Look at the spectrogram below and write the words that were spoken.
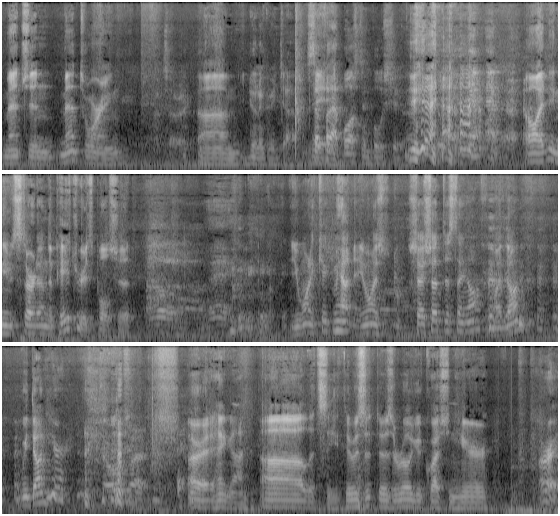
mentioned mentoring. That's all right. Um, You're doing a great job. Except for that Boston bullshit. yeah. oh, I didn't even start on the Patriots bullshit. Oh man. You want to kick me out? Now? You want? To, should I shut this thing off? Am I done? we done here? All right, hang on. Uh, let's see. There was a, there was a really good question here. All right,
